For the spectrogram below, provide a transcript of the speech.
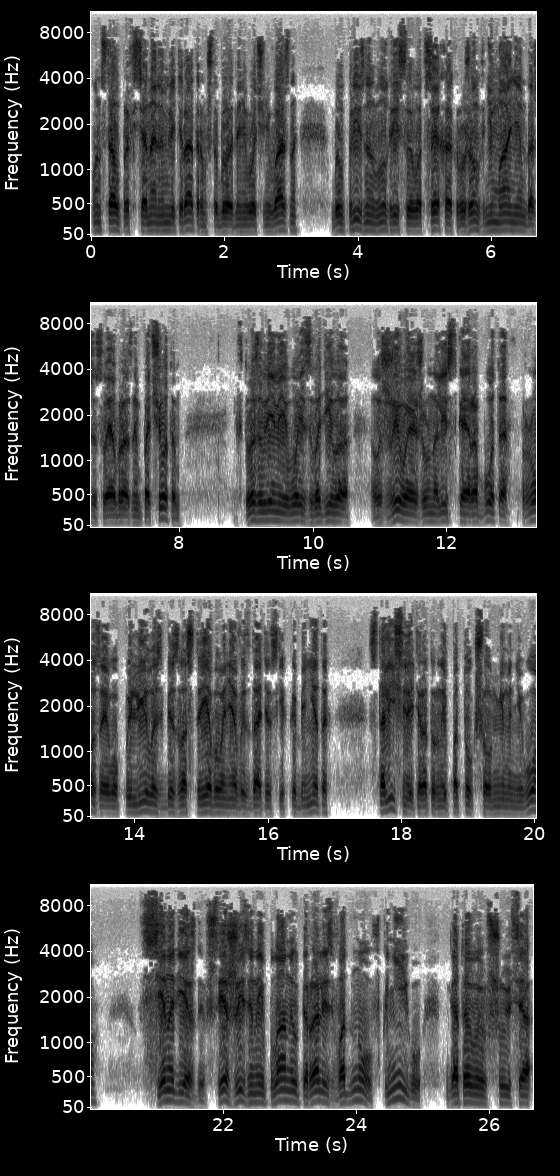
Он стал профессиональным литератором, что было для него очень важно — был признан внутри своего цеха, окружен вниманием, даже своеобразным почетом, и в то же время его изводила лживая журналистская работа, проза его пылилась без востребования в издательских кабинетах, столичный литературный поток шел мимо него, все надежды, все жизненные планы упирались в одно, в книгу, готовившуюся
